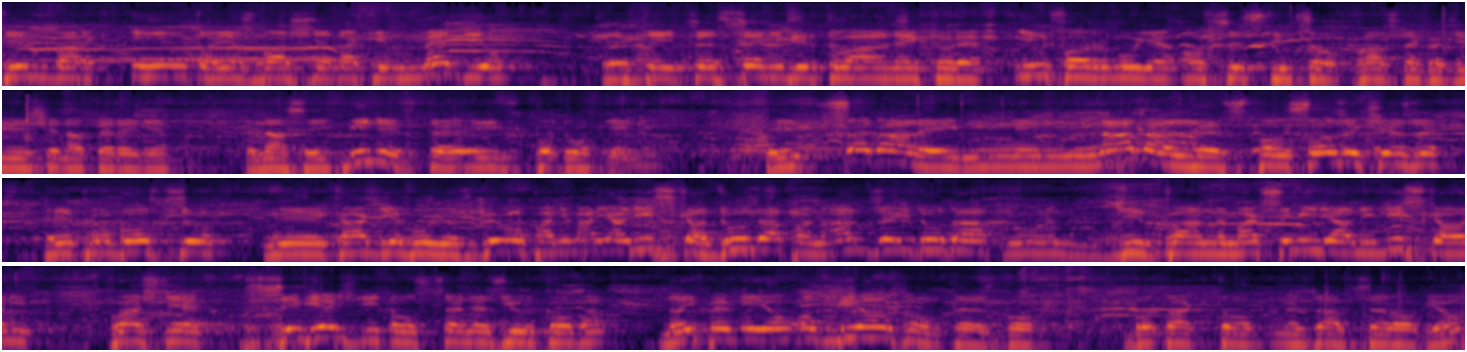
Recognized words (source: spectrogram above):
Tymbark In to jest właśnie takim medium e, w tej przestrzeni wirtualnej, które informuje o wszystkim, co ważnego dzieje się na terenie naszej gminy w, te, w Podłopieniu. Y, Co dalej? Nadal sponsorzy księże y, proboszczu y, KGW już było pani Maria Liszka, Duda, pan Andrzej Duda, i pan Maksymilian Liszka, oni właśnie przywieźli tą scenę z Jurkowa, no i pewnie ją odwiozą też, bo, bo tak to zawsze robią.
